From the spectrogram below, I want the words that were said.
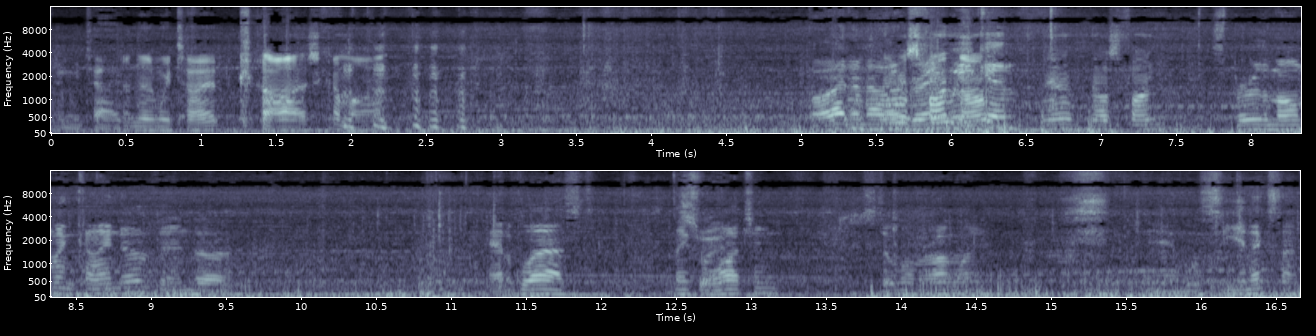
And we tied. and then we tied? Gosh, come on. But another that was great fun, weekend. though. Yeah, that was fun. Spur of the moment, kind of, and uh, had a blast. Thanks Sweet. for watching. Still going the wrong way. And we'll see you next time.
